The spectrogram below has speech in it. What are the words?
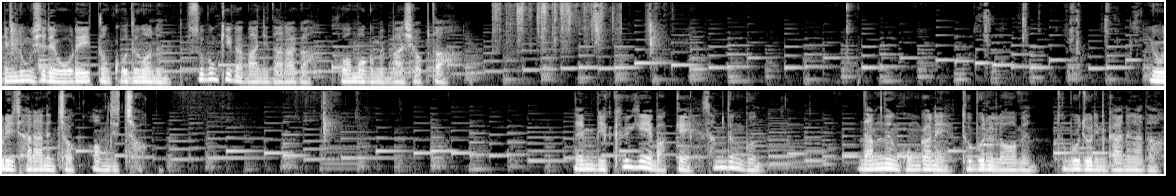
냉동실에 오래 있던 고등어는 수분기가 많이 날아가 구워 먹으면 맛이 없다. 요리 잘하는 척 엄지척. 냄비 크기에 맞게 3등분. 남는 공간에 두부를 넣으면 두부조림 가능하다.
